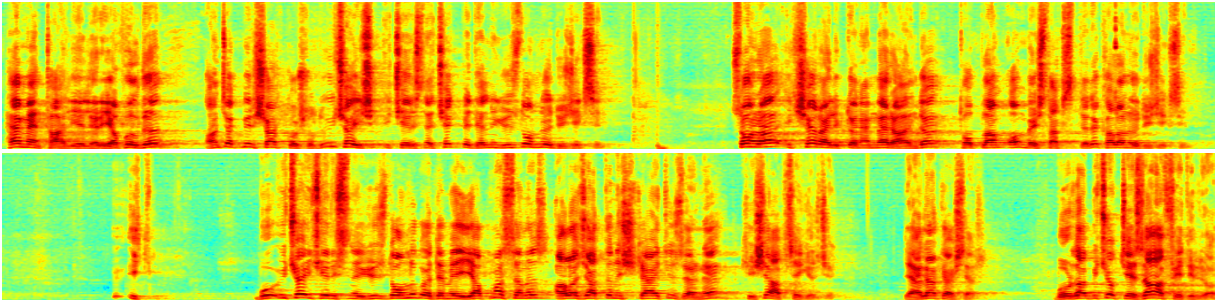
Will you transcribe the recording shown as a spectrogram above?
Hemen tahliyeleri yapıldı. Ancak bir şart koşuldu. 3 ay iç- içerisinde çek bedelinin %10'unu ödeyeceksin. Sonra ikişer aylık dönemler halinde toplam 15 taksitte de kalanı ödeyeceksin. İk- bu üç ay içerisinde yüzde onluk ödemeyi yapmazsanız alacaklının şikayeti üzerine kişi hapse girecek. Değerli arkadaşlar, burada birçok ceza affediliyor.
